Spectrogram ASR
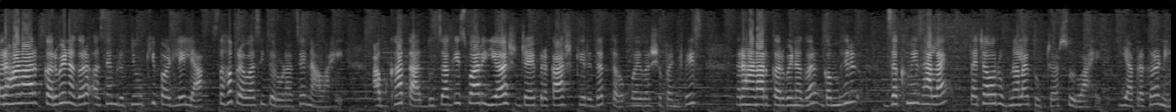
राहणार कर्वेनगर असे मृत्युमुखी पडलेल्या सहप्रवासी तरुणाचे नाव आहे. अपघातात दुचाकीस्वार यश जयप्रकाश किरदत्त वय वर्ष पंचवीस राहणार कर्वेनगर गंभीर जखमी झालाय. त्याच्यावर रुग्णालयात उपचार सुरू आहेत. या प्रकरणी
